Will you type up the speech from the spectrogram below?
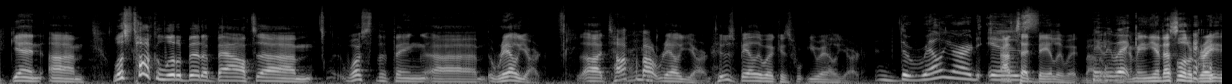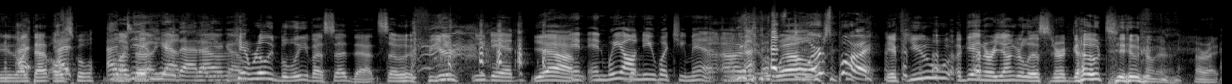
again, um, let's talk a little bit about um, what's the thing, uh, rail yard. Uh, talk about rail yard. Whose bailiwick is rail yard? The rail yard is. I've said bailiwick. By the way. I mean, yeah, that's a little great. You like that old I- school. I, You like did that? hear Yeah, that. I can't really believe I said that. So if you're, You did. yeah, And, and we all knew what you meant. uh, well, worst part. if you again are a younger listener, go to. All right,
